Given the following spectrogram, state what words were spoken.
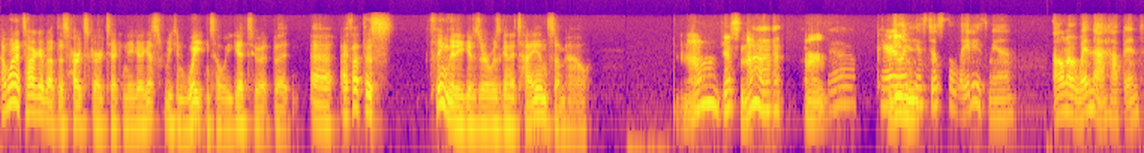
I want to talk about this heart scar technique. I guess we can wait until we get to it, but uh, I thought this thing that he gives her was going to tie in somehow. No, I guess not. Or Yeah. Apparently he's just a ladies' man. I don't know when that happened.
